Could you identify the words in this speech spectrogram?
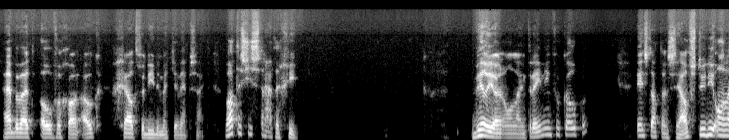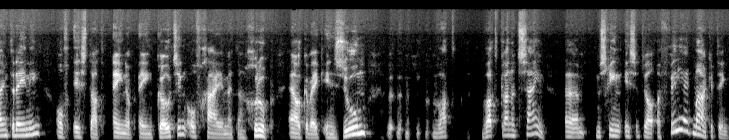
hebben we het over gewoon ook geld verdienen met je website. Wat is je strategie? Wil je een online training verkopen? Is dat een zelfstudie online training? Of is dat één op één coaching? Of ga je met een groep elke week in Zoom? Wat, wat kan het zijn? Um, misschien is het wel affiliate marketing.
